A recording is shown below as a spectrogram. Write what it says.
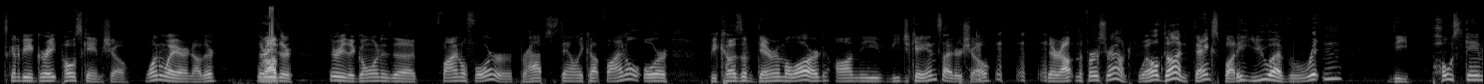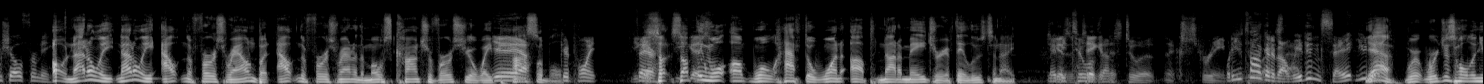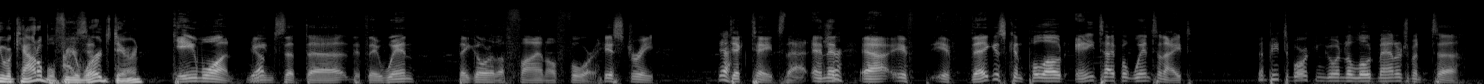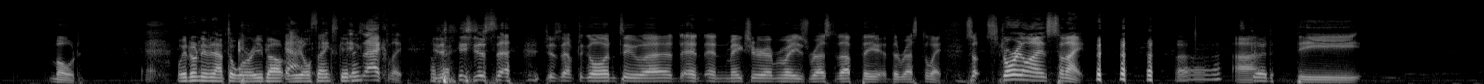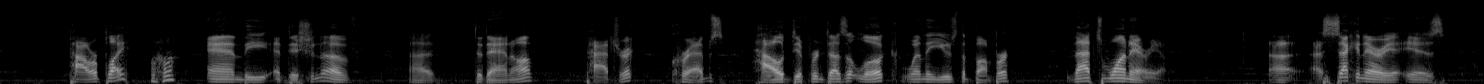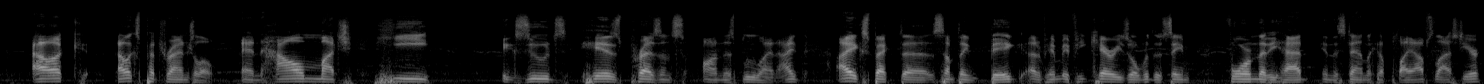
It's going to be a great post game show, one way or another. They're Rob- either they're either going to the Final Four or perhaps the Stanley Cup Final, or because of Darren Millard on the VGK Insider Show, they're out in the first round. Well done, thanks, buddy. You have written the post game show for me. Oh, not only not only out in the first round, but out in the first round in the most controversial way yeah, possible. good point. Fair. So, something guys- will um, will have to one up, not a major, if they lose tonight. You Maybe guys two have of taken them. this to an extreme. What are you You talking about? that. We didn't say it. You Yeah, did. we're we're just holding you accountable for I your said- words, Darren. Game one Yep. means that uh, if they win, they go to the final four. History Yeah. dictates that. And then uh, if if Vegas can pull out any type of win tonight, then Pete DeBoer can go into load management uh, mode. We don't even have to worry about Yeah, real Thanksgiving. Exactly. You just you just, uh, just have to go into uh, and, and make sure everybody's rested up the the rest of the way. So storylines tonight. uh, good. The power play Uh huh. and the addition of uh, Dadonov, Patrick, Krebs. How different does it look when they use the bumper? That's one area. Uh, a second area is Alec, Alex Pietrangelo and how much he exudes his presence on this blue line. I I expect uh, something big out of him if he carries over the same form that he had in the Stanley Cup playoffs last year,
